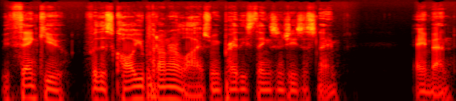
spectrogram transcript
We thank you for this call you put on our lives. We pray these things in Jesus' name. Amen.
